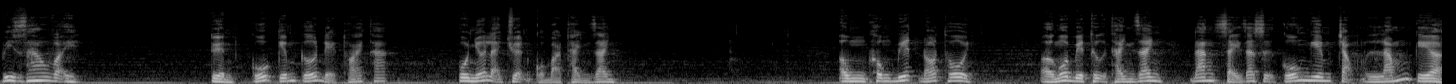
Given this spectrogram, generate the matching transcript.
Vì sao vậy? Tuyền cố kiếm cớ để thoái thác. Cô nhớ lại chuyện của bà Thành Danh. Ông không biết đó thôi. Ở ngôi biệt thự Thành Danh đang xảy ra sự cố nghiêm trọng lắm kìa.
